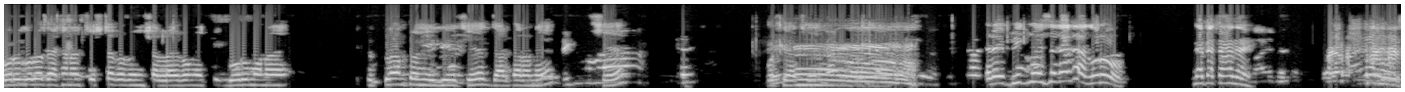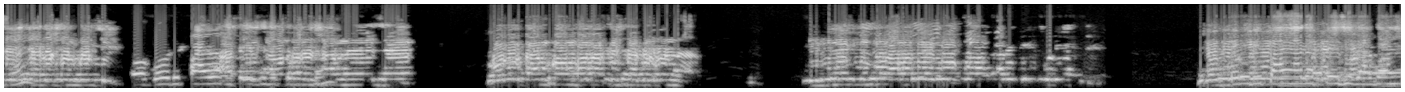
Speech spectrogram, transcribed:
গরুগুলো দেখানোর চেষ্টা করব ইনশাল্লাহ এবং একটি গরু মনে হয় একটু ক্লান্ত হয়ে গিয়েছে যার কারণে সে বসে আছে। এটা বিক্রি হয়েছে কাকা গরু? না কাকা গরুটি পায়ে দেখতে পাচ্ছেন। গরুর দাম কম বলার চেষ্টা করবেন না। গরুটি পায়ে আঘাত পেয়েছে যার কারণে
